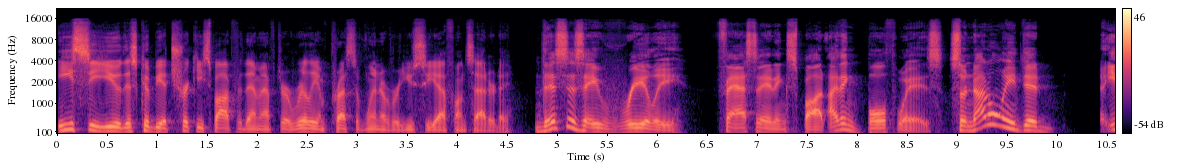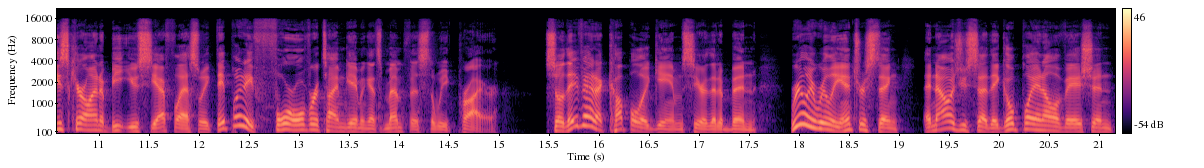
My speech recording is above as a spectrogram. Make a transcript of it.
ECU, this could be a tricky spot for them after a really impressive win over UCF on Saturday. This is a really fascinating spot. I think both ways. So not only did East Carolina beat UCF last week, they played a four overtime game against Memphis the week prior. So they've had a couple of games here that have been really, really interesting. And now, as you said, they go play an elevation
